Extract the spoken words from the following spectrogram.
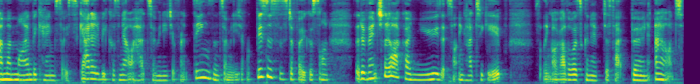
and my mind became so scattered because now I had so many different things and so many different businesses to focus on that eventually like I knew that something had to give something like otherwise going to just like burn out.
